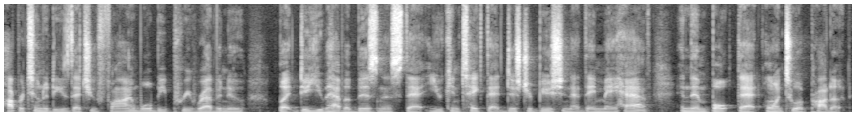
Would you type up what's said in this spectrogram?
opportunities that you find will be pre revenue, but do you have a business that you can take that distribution that they may have and then bolt that onto a product?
